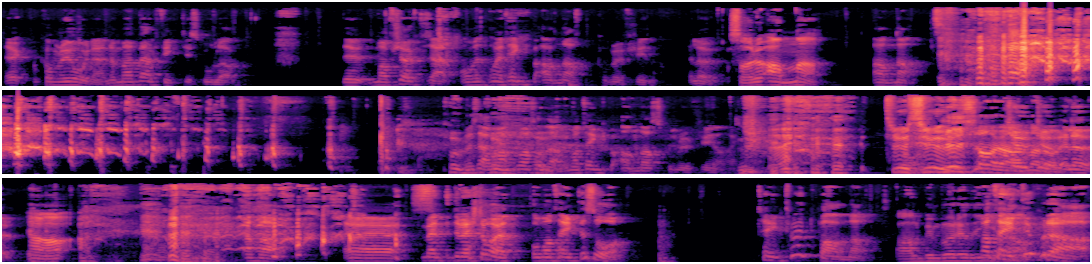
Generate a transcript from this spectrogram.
Jag kommer du ihåg det? När man väl fick det i skolan. Det, man försökte såhär, om, om jag tänker på annat kommer det försvinna. Eller hur? Sa du Anna? Annat. Men såhär, man, man, såhär, om man tänker på annat så kommer det försvinna. True Nu true. sa du True, Anna true, då. eller hur? Ja. Eh, men det värsta var att om man tänkte så, tänkte man inte på annat. Albin började Man tänkte på det här.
